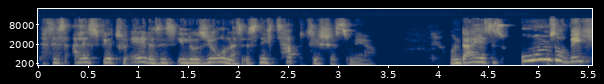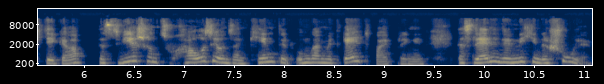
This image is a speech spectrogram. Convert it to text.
Das ist alles virtuell, das ist Illusion, das ist nichts Haptisches mehr. Und daher ist es umso wichtiger, dass wir schon zu Hause unseren Kind den Umgang mit Geld beibringen. Das lernen wir nicht in der Schule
